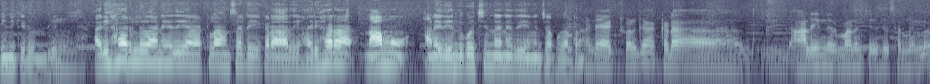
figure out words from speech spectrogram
వినికిడి ఉంది హరిహరులు అనేది అట్లా అన్సటి ఇక్కడ అది హరిహర నామం అనేది ఎందుకు వచ్చింది అనేది ఏమని చెప్పగలరా? అంటే యాక్చువల్గా అక్కడ ఆలయ నిర్మాణం చేసే సమయంలో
